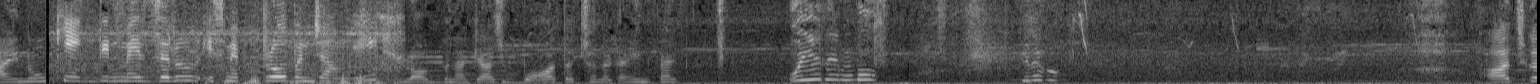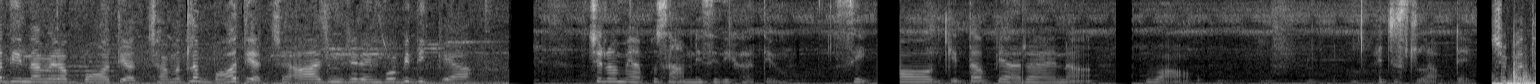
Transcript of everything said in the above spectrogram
I know कि एक दिन मैं ज़रूर इसमें प्रो बन जाऊँगी। ब्लॉग बना के आज बहुत अच्छा लगा। इनफैक्ट ओ ये रेम्बो ये देखो। आज का दिन ना मेरा बहुत ही अच्छा मतलब बहुत ही अच्छा आज मुझे रेनबो भी दिख गया। चलो मैं आपको सामने से दिखाती हूँ। सी और कितना प्यारा है ना। वाह आई जस्ट लव्ड इट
